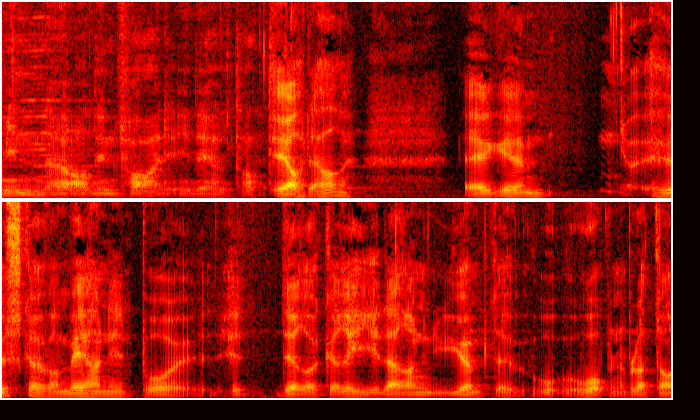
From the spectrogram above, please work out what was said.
minne av din far i det hele tatt? Ja, det har jeg. Jeg eh, husker jeg var med han inn på det røkeriet der han gjemte våpenet, bl.a.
